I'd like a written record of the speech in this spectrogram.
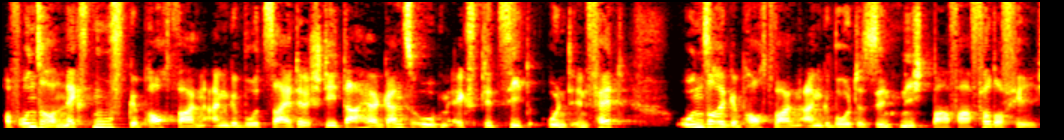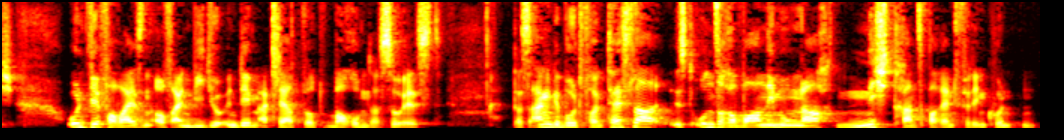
Auf unserer Nextmove Gebrauchtwagenangebotsseite steht daher ganz oben explizit und in Fett, unsere Gebrauchtwagenangebote sind nicht BAFA förderfähig. Und wir verweisen auf ein Video, in dem erklärt wird, warum das so ist. Das Angebot von Tesla ist unserer Wahrnehmung nach nicht transparent für den Kunden.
